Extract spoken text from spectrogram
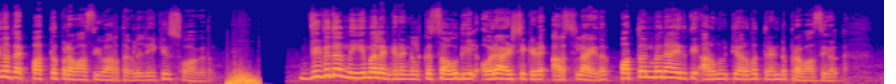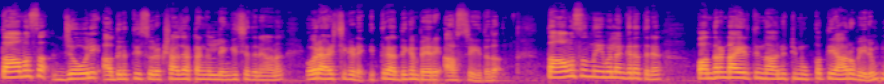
ഇന്നത്തെ പത്ത് പ്രവാസി വാർത്തകളിലേക്ക് സ്വാഗതം. വിവിധ നിയമലംഘനങ്ങൾക്ക് സൗദിയിൽ ഒരാഴ്ചക്കിടെ അറസ്റ്റിലായത് പത്തൊൻപതിനായിരത്തി അറുന്നൂറ്റി അറുപത്തിരണ്ട് പ്രവാസികൾ. താമസ ജോലി അതിർത്തി സുരക്ഷാ ചട്ടങ്ങൾ ലംഘിച്ചതിനാണ് ഒരാഴ്ചക്കിടെ ഇത്രയധികം പേരെ അറസ്റ്റ് ചെയ്തത്. താമസ നിയമലംഘനത്തിന് പന്ത്രണ്ടായിരത്തി നാനൂറ്റി മുപ്പത്തി ആറ് പേരും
